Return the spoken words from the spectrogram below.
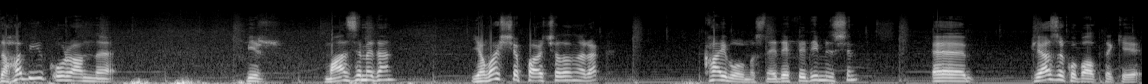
daha büyük oranlı bir malzemeden yavaşça parçalanarak kaybolmasını hedeflediğimiz için e, Piazza Kobalt'taki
